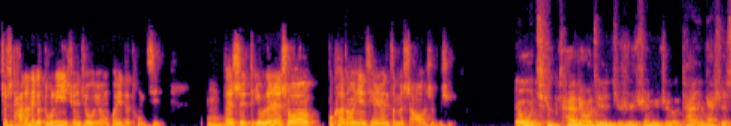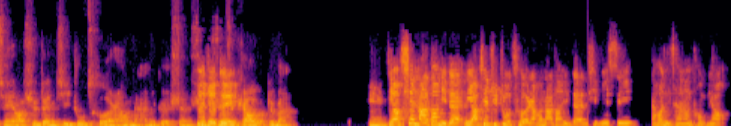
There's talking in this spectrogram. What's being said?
就是他的那个独立选举委员会的统计。嗯，但是有的人说不可能年轻人这么少，什么什么。哎，我其实不太了解，就是选举制度，他应该是先要去登记注册，然后拿那个选选选举票的，对吧？嗯，你要先拿到你的，你要先去注册，然后拿到你的 TVC，然后你才能投票。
